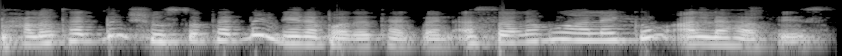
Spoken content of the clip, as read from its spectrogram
ভালো থাকবেন, সুস্থ থাকবেন, নিরাপদে থাকবেন। আসসালামু আলাইকুম। আল্লাহ হাফিজ।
